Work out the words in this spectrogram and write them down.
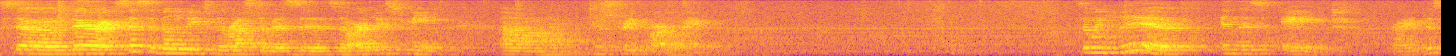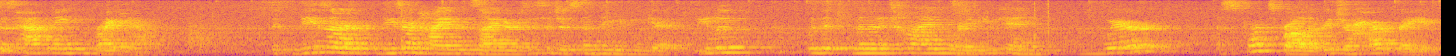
So their accessibility to the rest of us is, or at least me, um, is pretty far away. So we live in this age, right? This is happening right now. These aren't, these aren't high-end designers, this is just something you can get. We live with within a time where you can wear a sports bra that reads your heart rate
